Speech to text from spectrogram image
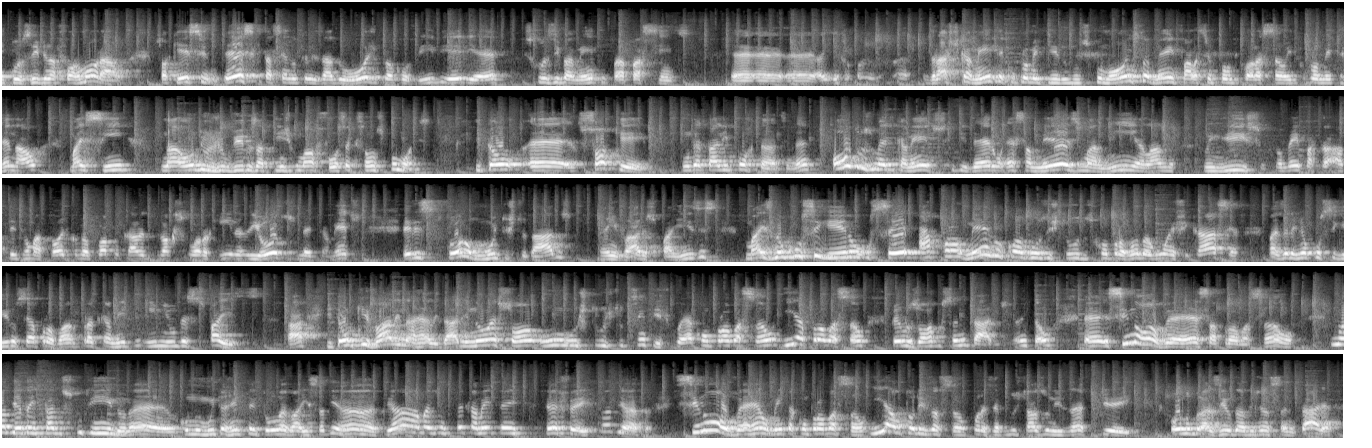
inclusive na forma oral. Só que esse, esse que está sendo utilizado hoje para o Covid, ele é exclusivamente para pacientes é, é, é, drasticamente comprometidos nos pulmões também, fala-se um pouco de coração e de comprometimento renal, mas sim na onde o vírus atinge com maior força, que são os pulmões. Então, é, só que um detalhe importante, né? Outros medicamentos que tiveram essa mesma linha lá no, no início, também para artrite reumatoide, como é o próprio cara de hidroxicloroquina e outros medicamentos, eles foram muito estudados né, em vários países, mas não conseguiram ser aprovados, mesmo com alguns estudos comprovando alguma eficácia, mas eles não conseguiram ser aprovados praticamente em nenhum desses países. Tá? Então, o que vale na realidade não é só um estudo, estudo científico, é a comprovação e aprovação pelos órgãos sanitários. Né? Então, é, se não houver essa aprovação, não adianta a gente estar discutindo, né? como muita gente tentou levar isso adiante. Ah, mas o medicamento tem, tem efeito. Não adianta. Se não houver realmente a comprovação e a autorização, por exemplo, dos Estados Unidos, da FDA, ou no Brasil da Vigilância Sanitária,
